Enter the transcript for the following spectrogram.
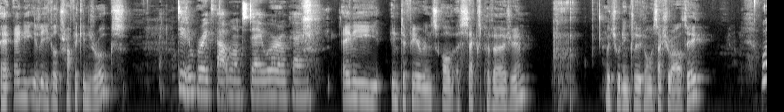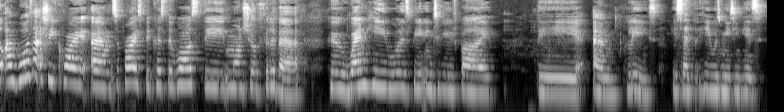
uh, any illegal traffic in drugs, Didn't break that one today. We're okay. any interference of a sex perversion, which would include homosexuality. Well, I was actually quite um, surprised because there was the Monsieur Philibert who, when he was being interviewed by the um, police, he said that he was meeting his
